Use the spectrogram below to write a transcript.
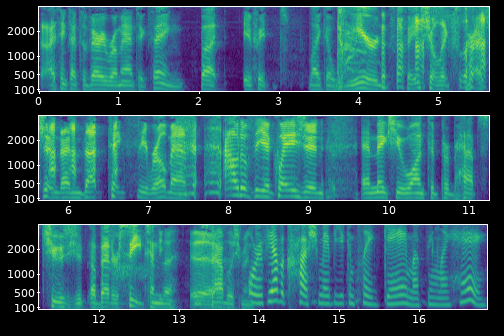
I think that's a very romantic thing. But if it's like a weird facial expression, then that takes the romance out of the equation and makes you want to perhaps choose a better seat in the establishment. Or if you have a crush, maybe you can play a game of being like, hey,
